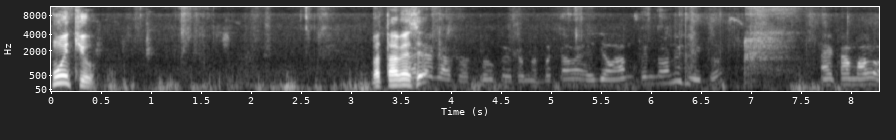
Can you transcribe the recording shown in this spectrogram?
હું થયું? બતાવે છે? જો આમ ઠંડો નથી લીધો. આખા માલો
